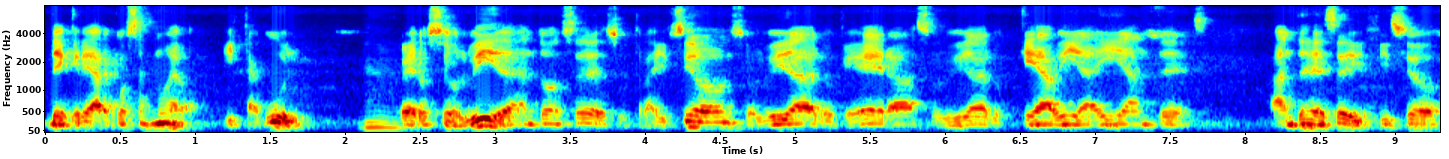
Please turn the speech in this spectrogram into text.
de crear cosas nuevas y está cool, Mm. pero se olvida entonces de su tradición, se olvida de lo que era, se olvida de lo que había ahí antes, antes de ese edificio.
